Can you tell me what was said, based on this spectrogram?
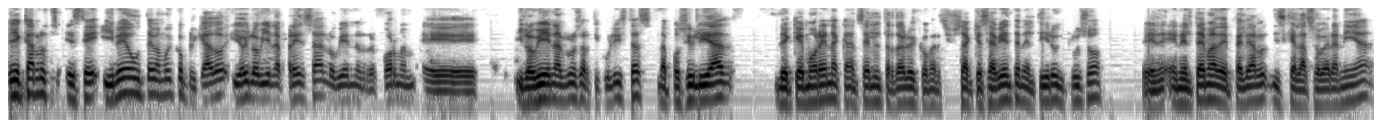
Oye, Carlos, este, y veo un tema muy complicado, y hoy lo vi en la prensa, lo vi en el Reforma, eh, y lo vi en algunos articulistas, la posibilidad de que Morena cancele el Tratado de Comercio, o sea, que se avienten el tiro incluso en, el tema de pelear que la soberanía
